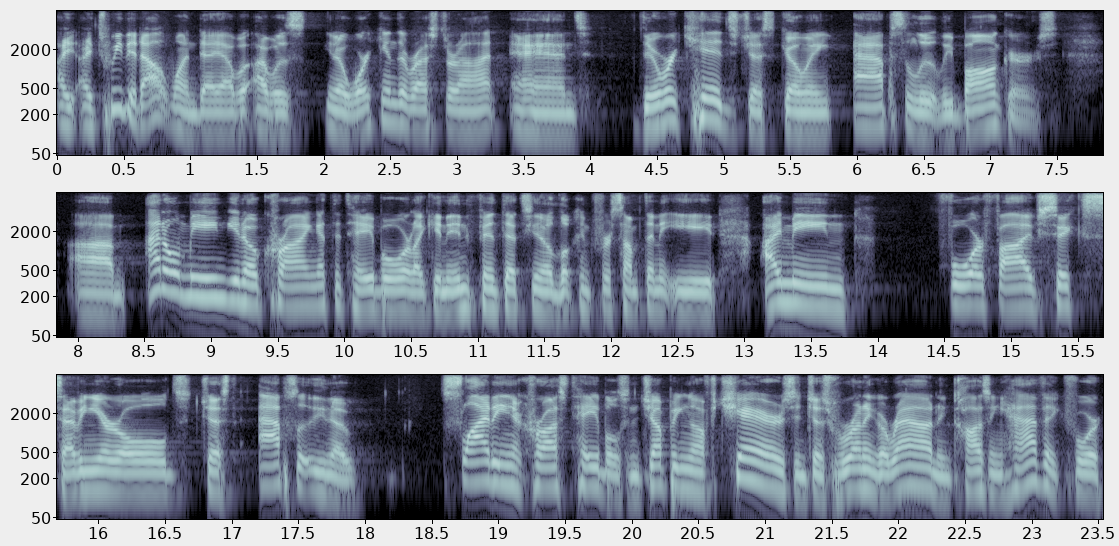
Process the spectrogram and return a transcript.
I, I tweeted out one day, I, w- I was you know working in the restaurant and there were kids just going absolutely bonkers. Um, I don't mean you know crying at the table or like an infant that's you know looking for something to eat. I mean four, five, six, seven year olds just absolutely, you know, sliding across tables and jumping off chairs and just running around and causing havoc for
